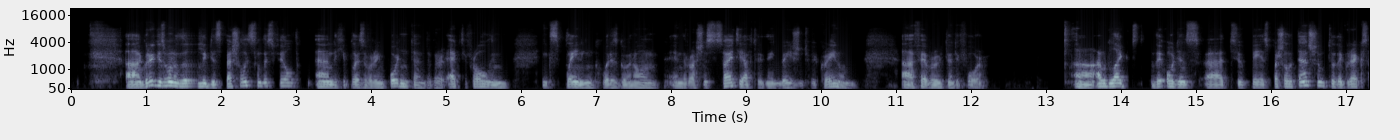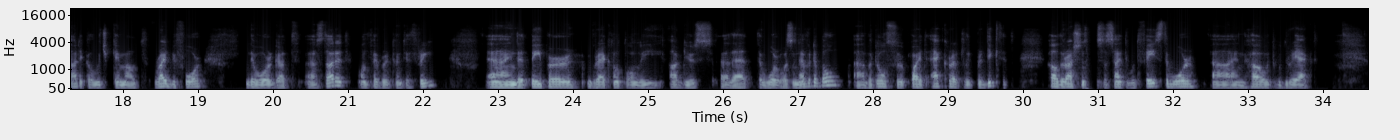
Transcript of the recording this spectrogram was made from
Uh, Greg is one of the leading specialists in this field, and he plays a very important and a very active role in explaining what is going on in the Russian society after the invasion to Ukraine on uh, February 24 uh, I would like the audience uh, to pay special attention to the Greg's article, which came out right before the war got uh, started on February 23. Uh, in that paper, Greg not only argues uh, that the war was inevitable, uh, but also quite accurately predicted how the Russian society would face the war and how it would react.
